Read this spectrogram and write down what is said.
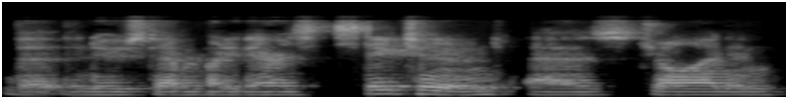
the the news to everybody there is stay tuned as John and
